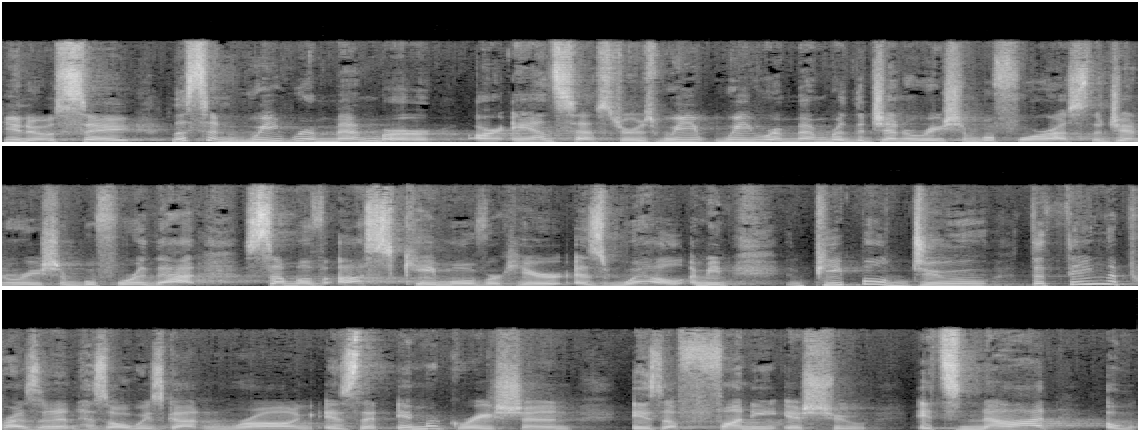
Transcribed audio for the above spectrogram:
you know, say, listen, we remember our ancestors. We, we remember the generation before us, the mm-hmm. generation before that. Some of us came over here as well. I mean, people do, the thing the president has always gotten wrong is that immigration is a funny issue. It's not a,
